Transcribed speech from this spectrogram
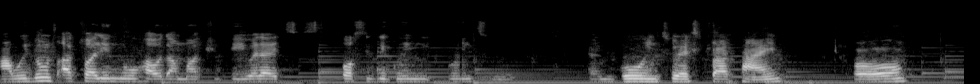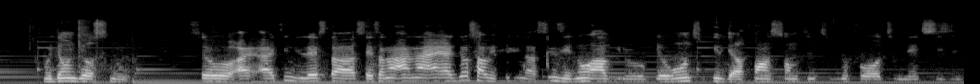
And we don't actually know how that match will be, whether it's possibly going going to um, go into extra time or we don't just know. So I, I think Leicester says, and, I, and I just have a feeling that since they don't have Europe, they want to give their fans something to look forward to next season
